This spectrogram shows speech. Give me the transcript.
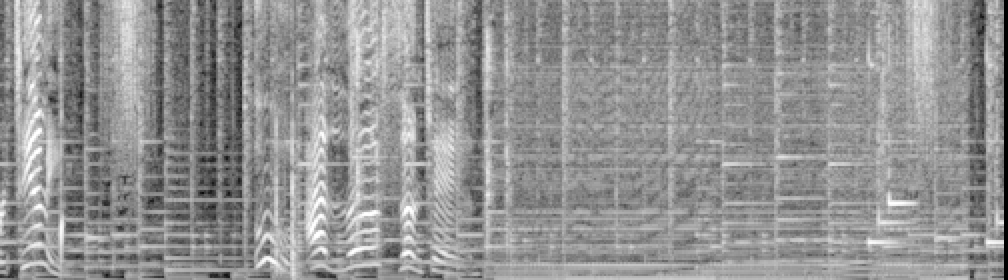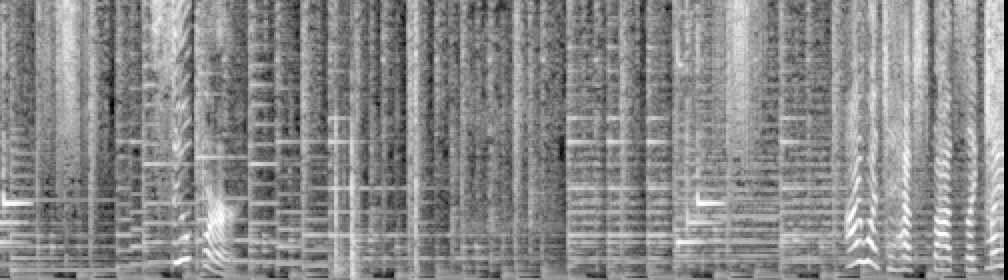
Eyes tanning. Ooh, I love suntan. Super! I want to have spots like my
